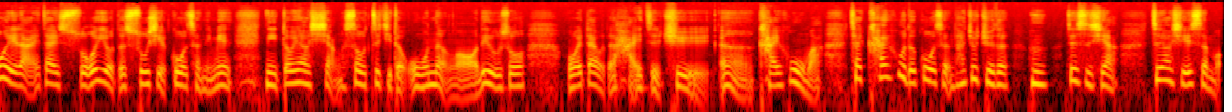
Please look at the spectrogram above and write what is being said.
未来在所有的书写过程里面，你都要享受自己的无能哦。例如说，我会带我的孩子去呃开户嘛，在开户的过程，他就觉得，嗯，这是像这要写什么？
